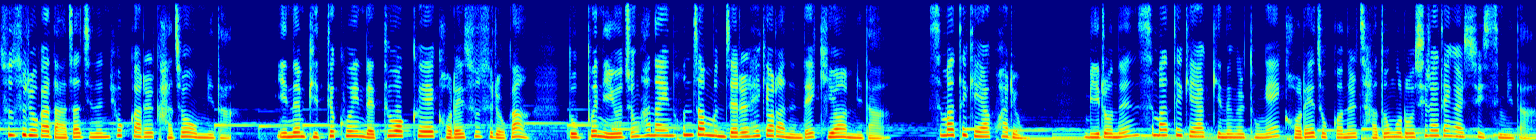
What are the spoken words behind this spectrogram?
수수료가 낮아지는 효과를 가져옵니다. 이는 비트코인 네트워크의 거래 수수료가 높은 이유 중 하나인 혼잡 문제를 해결하는 데 기여합니다. 스마트 계약 활용. 미로는 스마트 계약 기능을 통해 거래 조건을 자동으로 실행할 수 있습니다.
